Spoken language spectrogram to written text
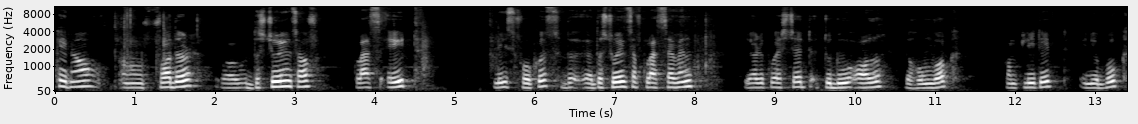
okay now uh, further uh, the students of class 8 please focus. The, uh, the students of class 7 you are requested to do all the homework complete it in your book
